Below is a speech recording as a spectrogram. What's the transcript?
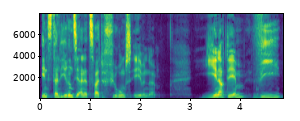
installieren Sie eine zweite Führungsebene. Je nachdem, wie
